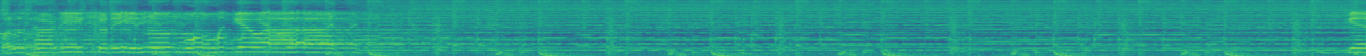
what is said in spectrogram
બલખાડી કરીને ગોમ કહેવાય કે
